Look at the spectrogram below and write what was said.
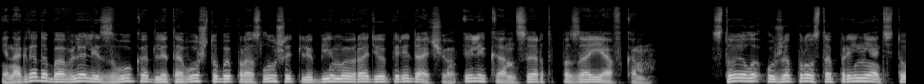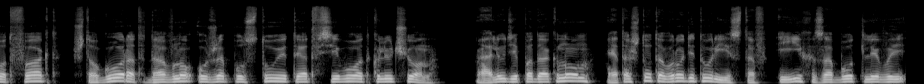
Иногда добавляли звука для того, чтобы прослушать любимую радиопередачу или концерт по заявкам. Стоило уже просто принять тот факт, что город давно уже пустует и от всего отключен, а люди под окном – это что-то вроде туристов и их заботливые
